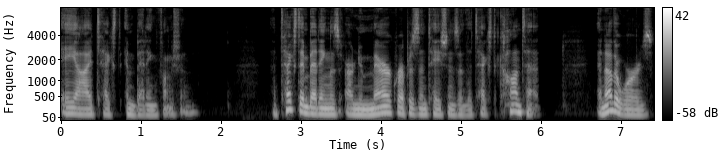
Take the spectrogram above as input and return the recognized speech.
AI text embedding function. Text embeddings are numeric representations of the text content. In other words,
